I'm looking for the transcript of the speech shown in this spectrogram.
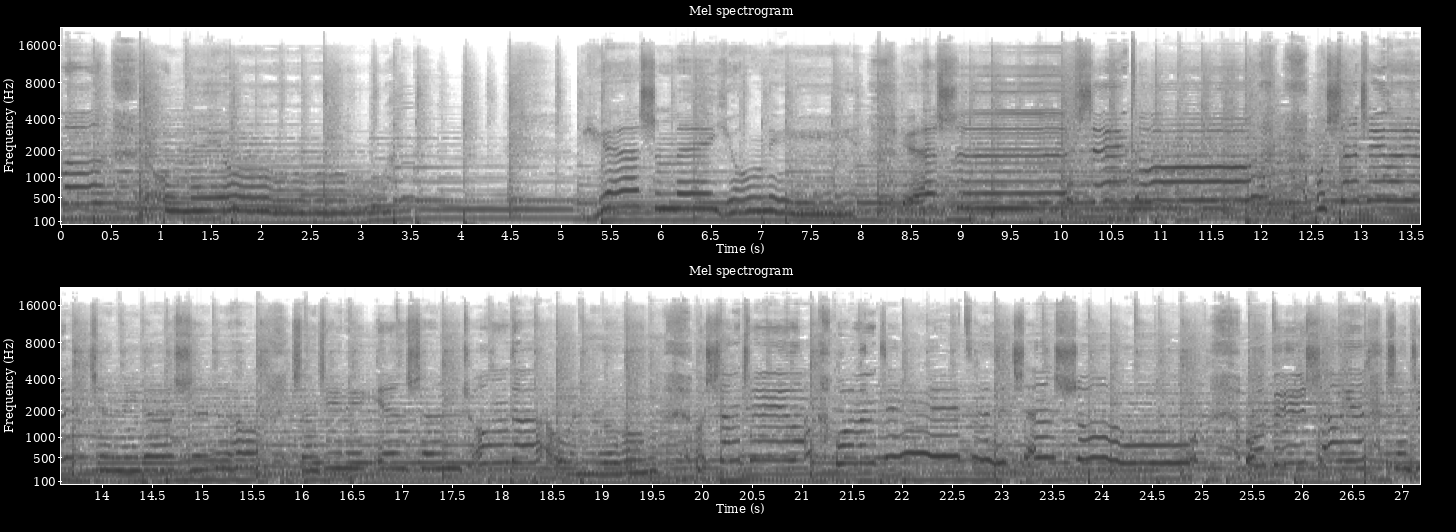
么都没有。越是没有你，越是想起你眼神中的温柔，我想起了我们第一次牵手。我闭上眼，想起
